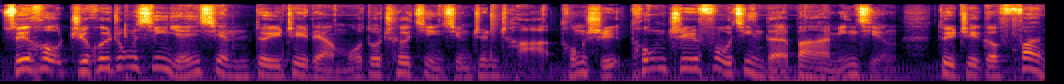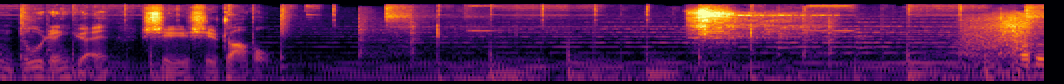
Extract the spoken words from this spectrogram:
随后，指挥中心沿线对这辆摩托车进行侦查，同时通知附近的办案民警对这个贩毒人员实施抓捕。我都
